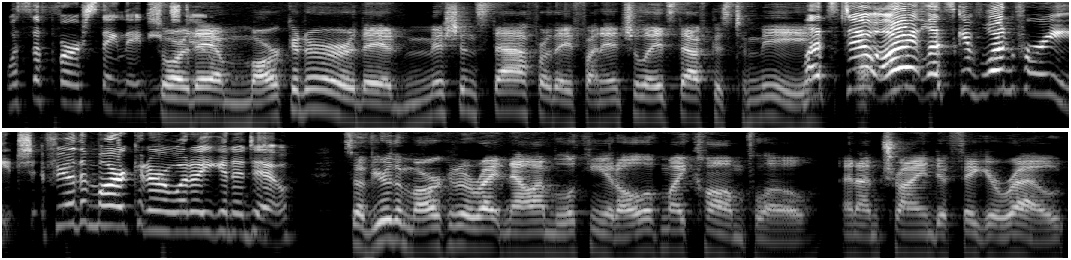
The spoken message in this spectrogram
What's the first thing they need? So, are they a marketer? Or are they admission staff? Are they financial aid staff? Because to me, let's do. Uh, all right, let's give one for each. If you're the marketer, what are you going to do? So, if you're the marketer right now, I'm looking at all of my com flow and I'm trying to figure out.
